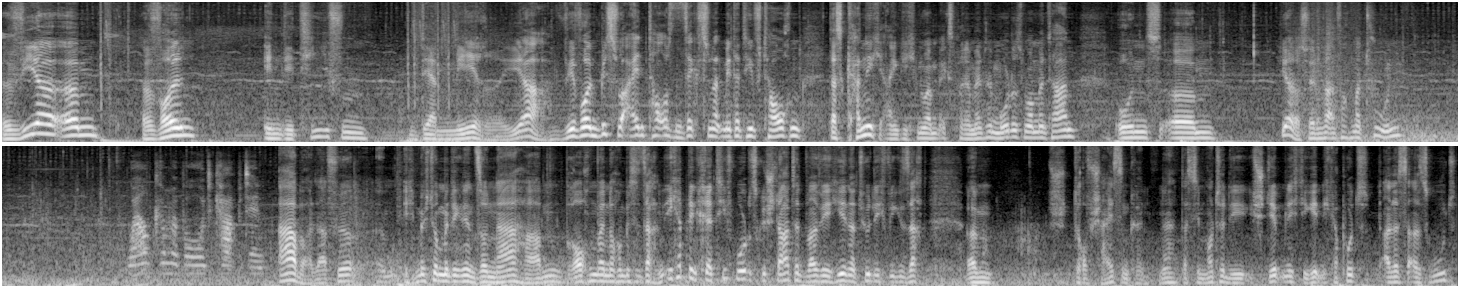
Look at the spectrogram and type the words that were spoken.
Wir ähm, wollen in die Tiefen der Meere. Ja, wir wollen bis zu 1600 Meter tief tauchen. Das kann ich eigentlich nur im Experimental-Modus momentan. Und ähm, ja, das werden wir einfach mal tun. Welcome aboard, Captain. Aber dafür, ähm, ich möchte unbedingt den Sonar haben, brauchen wir noch ein bisschen Sachen. Ich habe den Kreativmodus gestartet, weil wir hier natürlich, wie gesagt, ähm, drauf scheißen können. Ne? Dass die Motte, die stirbt nicht, die geht nicht kaputt, alles, alles gut.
